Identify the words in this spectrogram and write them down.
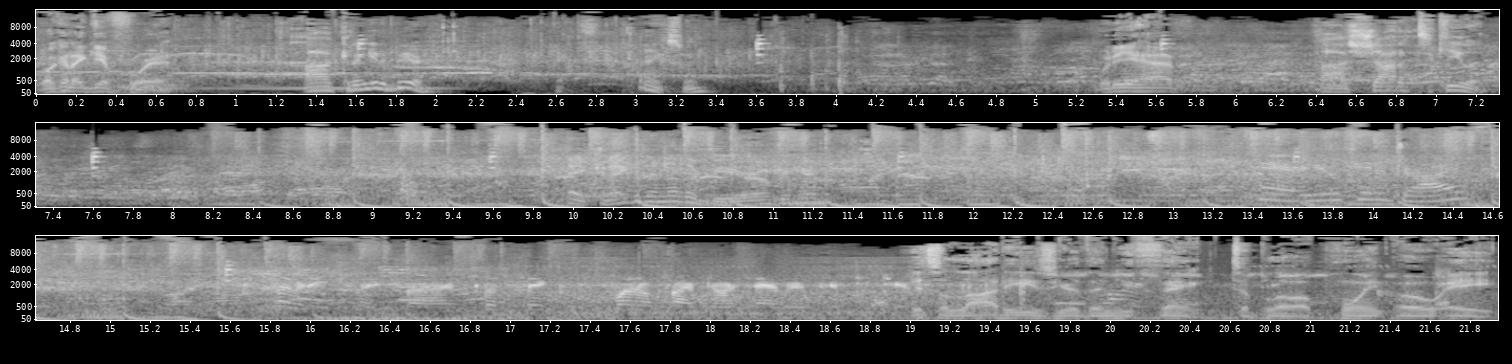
What can I get for you? Uh, can I get a beer? Thanks, man. What do you have? A shot of tequila. Hey, can I get another beer over here? Hey, are you okay to drive? It's a lot easier than you think to blow a .08.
